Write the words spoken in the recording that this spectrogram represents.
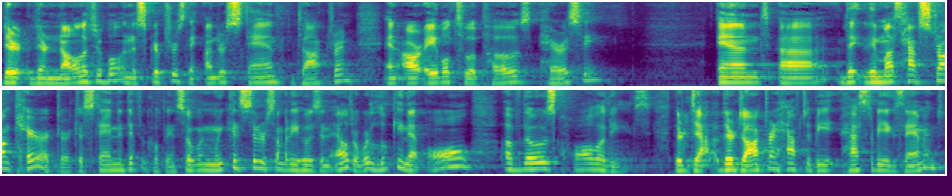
They're, they're knowledgeable in the scriptures, they understand doctrine, and are able to oppose heresy. And uh, they, they must have strong character to stand in difficulty. And so when we consider somebody who's an elder, we're looking at all of those qualities. Their, do- their doctrine have to be, has to be examined.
